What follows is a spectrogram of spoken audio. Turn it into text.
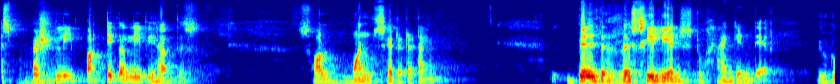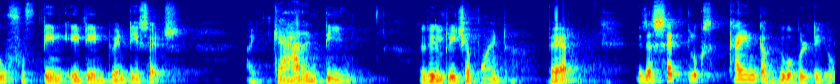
Especially particularly if you have this. Solve one set at a time. Build resilience to hang in there. You do 15 18 20 sets. I guarantee you that you'll reach a point where if the set looks kind of doable to you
